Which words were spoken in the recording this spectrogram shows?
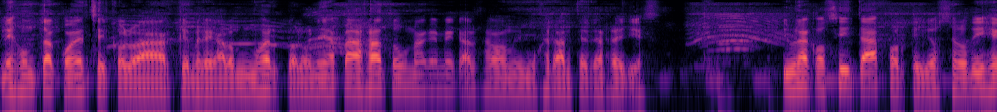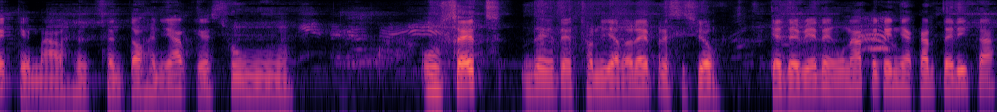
me junta con este, con la que me regaló mi mujer, Colonia para rato, una que me calzaba mi mujer antes de Reyes. Y una cosita, porque yo se lo dije, que me ha sentado genial, que es un, un set de destornilladores de precisión, que te viene en una pequeña carterita,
